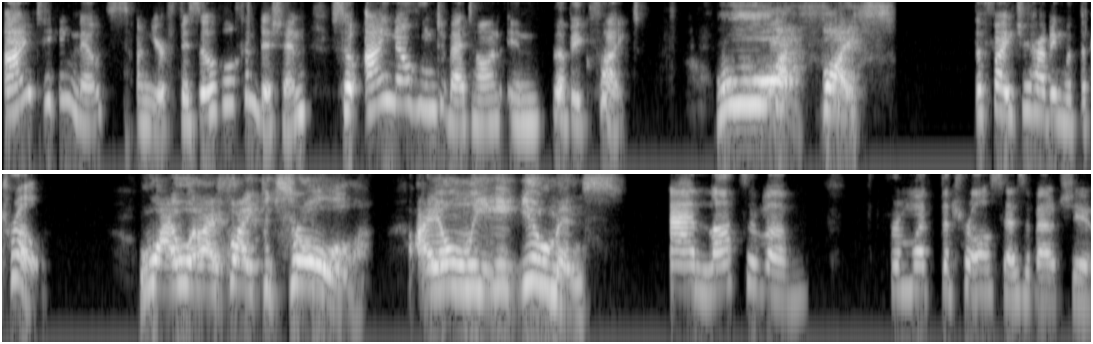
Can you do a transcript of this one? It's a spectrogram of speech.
I'm taking notes on your physical condition so I know whom to bet on in the big fight. What fight? The fight you're having with the troll. Why would I fight the troll? I only eat humans. And lots of them, from what the troll says about you.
